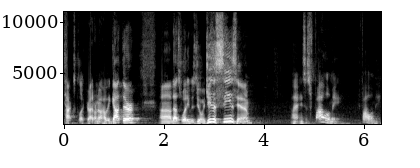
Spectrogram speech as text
tax collector. I don't know how he got there. Uh, that's what he was doing. Jesus sees him. Right? And he says, "Follow me. Follow me."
